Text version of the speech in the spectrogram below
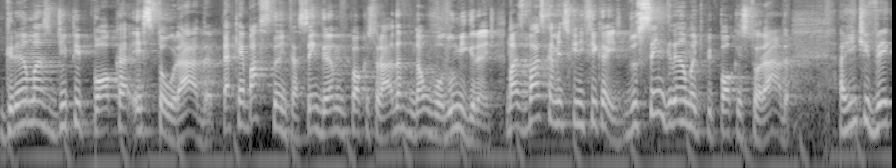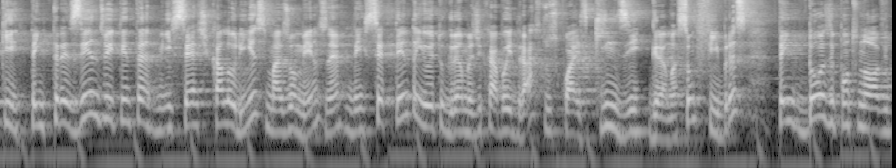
gramas de pipoca estourada, tá? que é bastante, tá? 100 gramas de pipoca estourada dá um volume grande. Mas basicamente significa isso: dos 100 gramas de pipoca estourada, a gente vê que tem 387 calorias, mais ou menos, né? Tem 78 gramas de carboidratos, dos quais 15 gramas são fibras, tem 12,9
